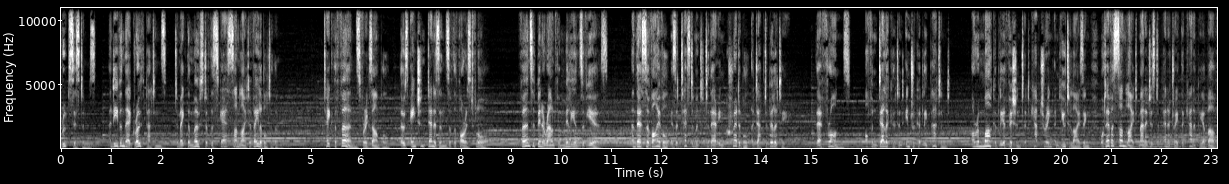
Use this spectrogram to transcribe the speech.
root systems, and even their growth patterns to make the most of the scarce sunlight available to them. Take the ferns, for example, those ancient denizens of the forest floor. Ferns have been around for millions of years, and their survival is a testament to their incredible adaptability. Their fronds, often delicate and intricately patterned, are remarkably efficient at capturing and utilizing whatever sunlight manages to penetrate the canopy above.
